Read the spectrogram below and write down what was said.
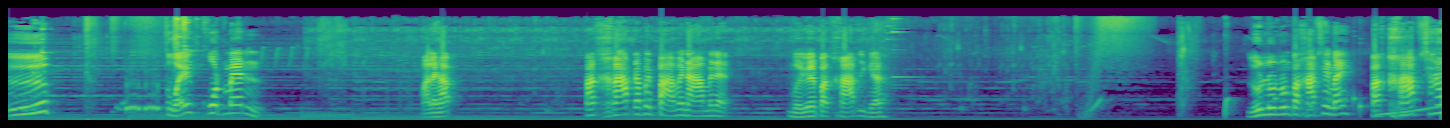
อึ๊บสวยโคตรแม่น มาเลยครับปลาคาร์ฟนะเป็นปลาแม่น้ำไหมเนี่ย เหมือนเป็นปลาคาร์ฟจริงนะลุ้นลุ้นลุ้นปลาคาร์ฟใช่ไหมปลาคาร์ฟใช่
